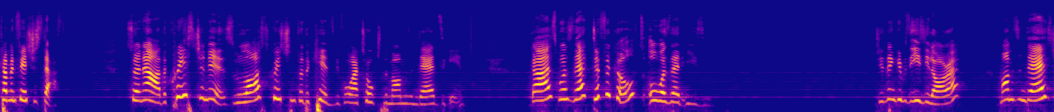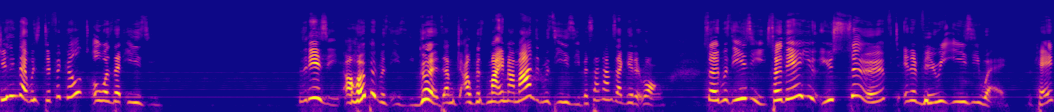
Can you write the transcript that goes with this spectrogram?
come and fetch your stuff. So now the question is, last question for the kids before I talk to the moms and dads again. Guys, was that difficult or was that easy? Do you think it was easy, Laura? Moms and dads, do you think that was difficult or was that easy? Was it easy? I hope it was easy. Good. My, in my mind it was easy, but sometimes I get it wrong. So it was easy. So there you, you served in a very easy way. Okay?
